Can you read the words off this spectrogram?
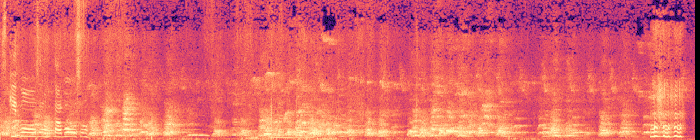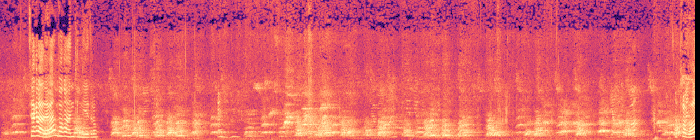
Schifoso, bavoso. Che bello quello. Zia Claudia, vai un po' avanti indietro. Un altro po',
